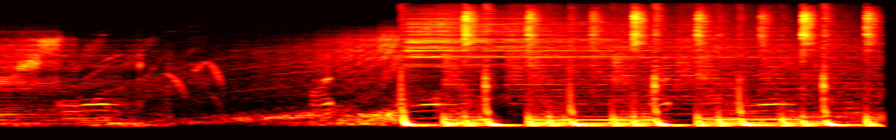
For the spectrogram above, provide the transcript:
I want, I want, I want.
